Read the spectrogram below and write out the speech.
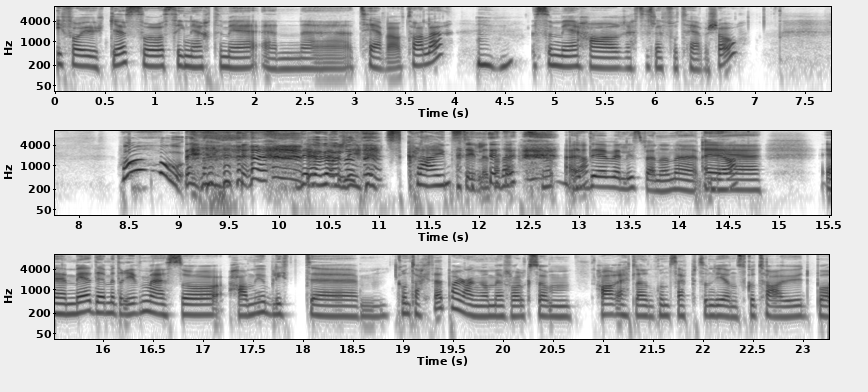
i forrige uke så signerte vi en eh, TV-avtale. Så vi har rett og slett fått TV-show. Wow! Det er veldig, sånn klein stillhet av det. Ja. det er veldig spennende. Ja. Med, eh, det vi driver med, så har vi jo blitt eh, kontakta et par ganger med folk som har et eller annet konsept som de ønsker å ta ut på,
